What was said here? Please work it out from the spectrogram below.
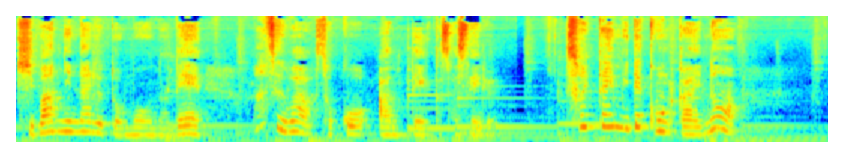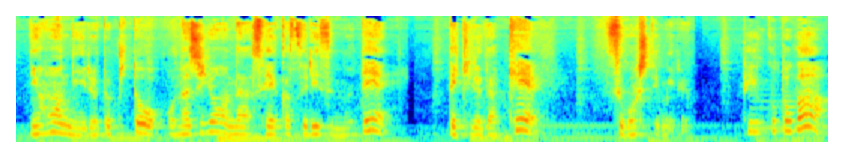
基盤になると思うのでまずはそこを安定化させる。そういった意味で今回の日本にいる時と同じような生活リズムでできるだけ過ごしてみるっていうことが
